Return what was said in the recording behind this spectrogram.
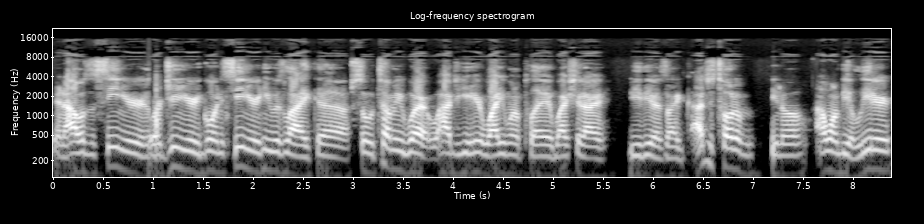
and I was a senior or junior going to senior, and he was like, uh, "So tell me what? How'd you get here? Why do you want to play? Why should I be there?" I was like, I just told him, you know, I want to be a leader.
